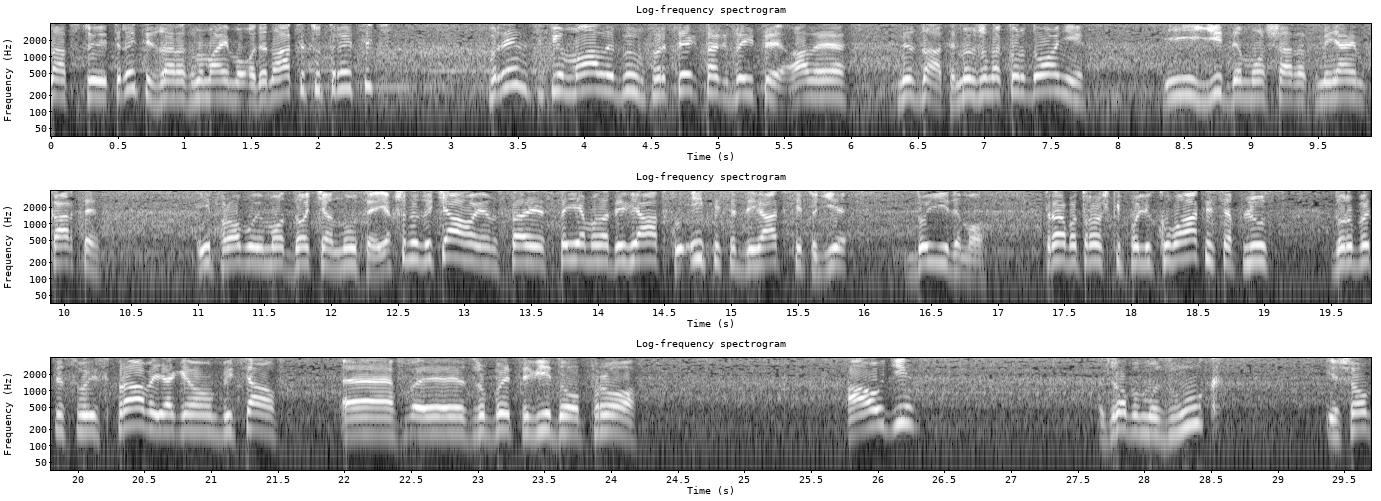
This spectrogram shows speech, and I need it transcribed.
15.30. Зараз ми маємо 11.30. В принципі, мали би впритик так зайти, але не знати. Ми вже на кордоні і їдемо ще раз, міняємо карти і пробуємо дотягнути. Якщо не дотягуємо, стаємо на дев'ятку і після дев'ятки тоді доїдемо. Треба трошки полікуватися, плюс доробити свої справи, як я вам обіцяв е, е, зробити відео про Audi. Зробимо звук і щоб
